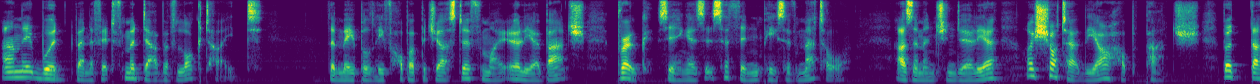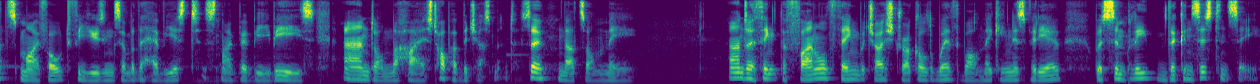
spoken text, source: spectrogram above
and it would benefit from a dab of Loctite. The maple leaf hop-up adjuster for my earlier batch broke seeing as it's a thin piece of metal. As I mentioned earlier, I shot out the R-Hop patch, but that's my fault for using some of the heaviest sniper BBs, and on the highest hop-up adjustment, so that's on me. And I think the final thing which I struggled with while making this video was simply the consistency.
